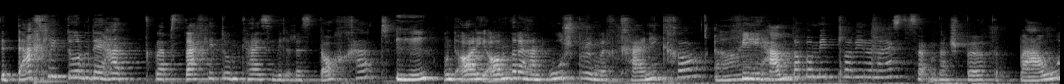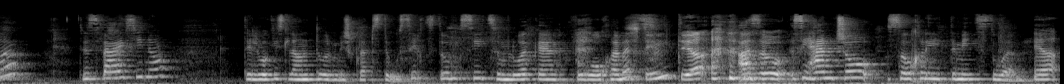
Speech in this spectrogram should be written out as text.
Der Dächliturm, der hat, glaube ich, Dächliturm geheißen, weil er ein Dach hat. Mhm. Und alle anderen haben ursprünglich keine gehabt. Ah. Viele haben aber mittlerweile eins. Das hat man dann später gebaut. Das weiß ich noch. Der Lugislandturm war, glaube ich, der Aussichtsturm, gewesen, um zu schauen, von wo kommen sie. Stimmt, ja. Also, sie haben schon so ein bisschen damit zu tun. Ja, ja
